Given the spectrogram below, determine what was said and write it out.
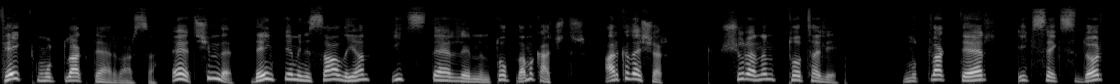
Tek mutlak değer varsa. Evet şimdi denklemini sağlayan x değerlerinin toplamı kaçtır? Arkadaşlar şuranın totali mutlak değer x eksi 4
